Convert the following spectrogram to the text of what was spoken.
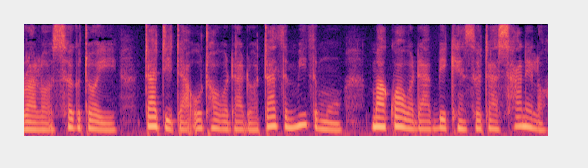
ရာလောဆကတော့ဤတတီတာအိုထောဝဒါတော့တသမီသမွန်မကွာဝဒါဘေခင်စတာဆာနေလော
